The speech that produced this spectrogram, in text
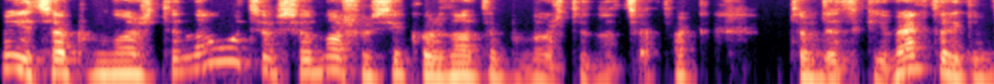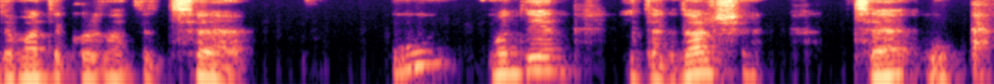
Ну і це помножити на U, це все одно, що всі координати помножити на це, так? Це буде такий вектор, який буде мати координати це U1 і так далі, це UN.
